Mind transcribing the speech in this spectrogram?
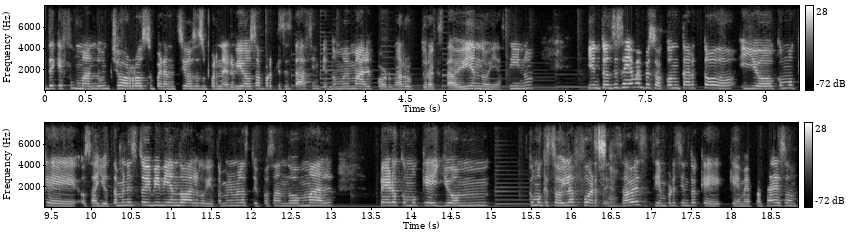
de que fumando un chorro, súper ansiosa, súper nerviosa porque se estaba sintiendo muy mal por una ruptura que estaba viviendo y así, ¿no? Y entonces ella me empezó a contar todo y yo como que, o sea, yo también estoy viviendo algo, yo también me la estoy pasando mal, pero como que yo, como que soy la fuerte, ¿sabes? Siempre siento que, que me pasa eso.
